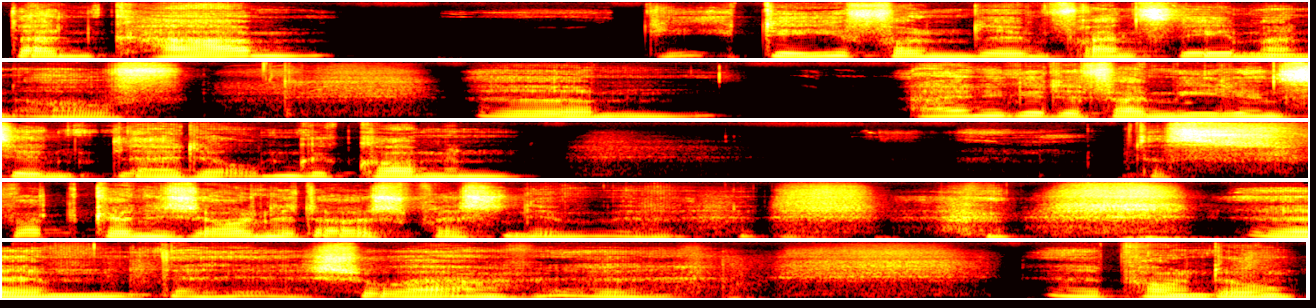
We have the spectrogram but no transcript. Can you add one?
dann kam die Idee von dem Franz Lehmann auf. Ähm, einige der Familien sind leider umgekommen. Das Wort kann ich auch nicht aussprechen, dem äh, ähm, der Shoah äh, äh, Pendant.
